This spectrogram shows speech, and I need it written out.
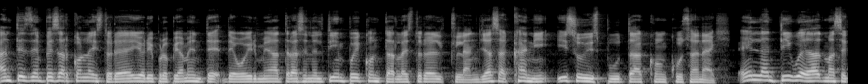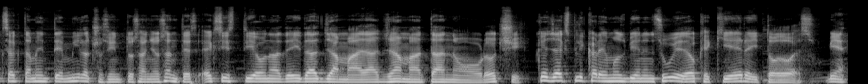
Antes de empezar con la historia de Yori propiamente, debo irme atrás en el tiempo y contar la historia del clan Yasakani y su disputa con Kusanagi. En la antigüedad, más exactamente 1800 años antes, existía una deidad llamada Yamata no Orochi, que ya explicaremos bien en su video qué quiere y todo eso. Bien,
